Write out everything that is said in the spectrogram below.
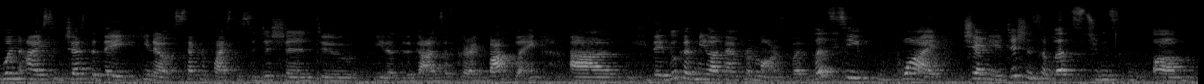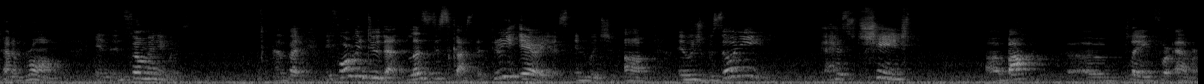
when I suggest that they, you know, sacrifice this edition to, you know, to the gods of correct Bach uh, they look at me like I'm from Mars. But let's see why Czerny editions have led students um, kind of wrong in, in so many ways. But before we do that, let's discuss the three areas in which uh, in which Busoni has changed uh, Bach uh, playing forever.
